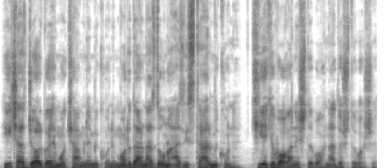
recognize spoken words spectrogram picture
هیچ از جارگاه ما کم نمی‌کنه. ما رو در نزد اونو عزیزتر می‌کنه. کیه که واقعا اشتباه نداشته باشه؟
